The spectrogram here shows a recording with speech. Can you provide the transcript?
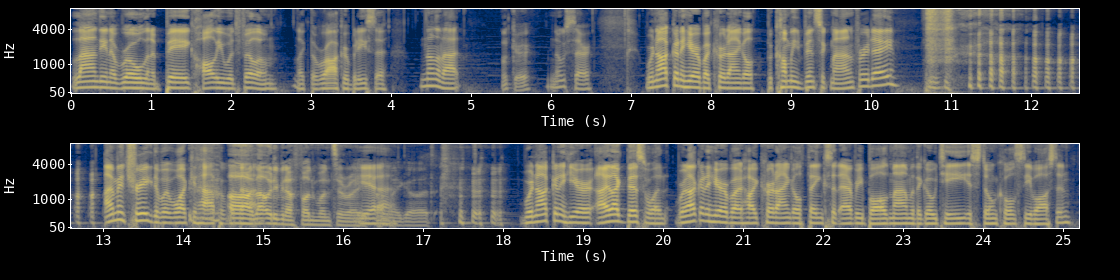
landing a role in a big Hollywood film like The Rock or Batista. None of that. Okay. No, sir. We're not going to hear about Kurt Angle becoming Vince McMahon for a day. I'm intrigued about what could happen. With Oh, that. that would have been a fun one to write. Oh yeah. Oh my god. We're not gonna hear. I like this one. We're not gonna hear about how Kurt Angle thinks that every bald man with a goatee is Stone Cold Steve Austin.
